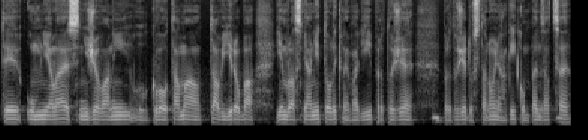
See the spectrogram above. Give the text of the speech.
ty umělé snižované kvótama, ta výroba jim vlastně ani tolik nevadí, protože, protože dostanou nějaké kompenzace.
